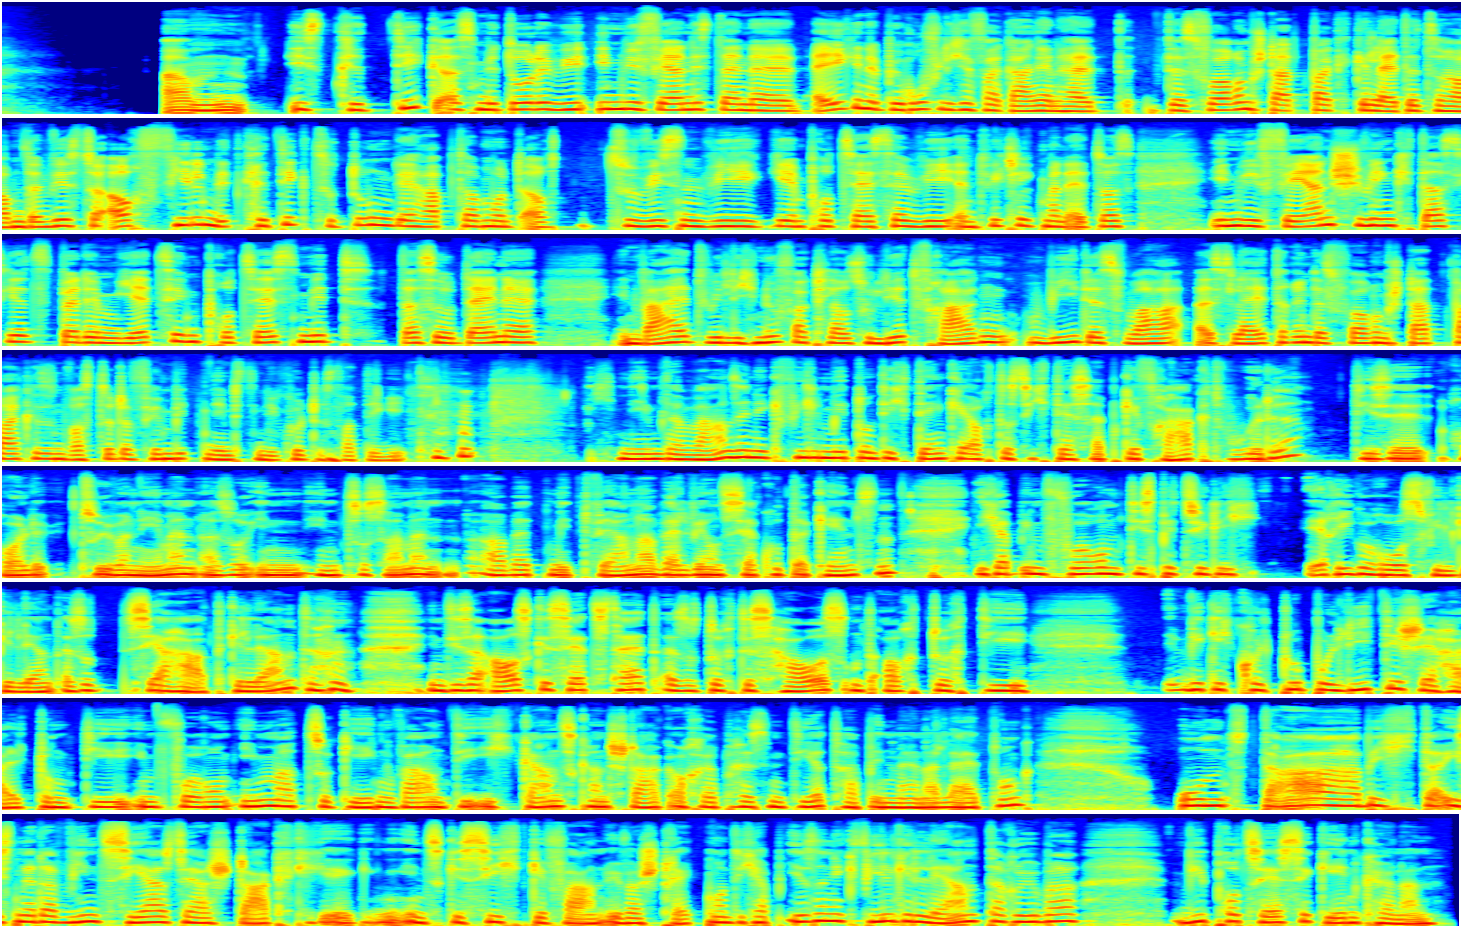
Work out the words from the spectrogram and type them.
ist Kritik als Methode, wie, inwiefern ist deine eigene berufliche Vergangenheit, das Forum Stadtpark geleitet zu haben? Da wirst du auch viel mit Kritik zu tun gehabt haben und auch zu wissen, wie gehen Prozesse, wie entwickelt man etwas. Inwiefern schwingt das jetzt bei dem jetzigen Prozess mit? Also deine, in Wahrheit will ich nur verklausuliert fragen, wie das war als Leiterin des Forum Stadtparkes und was du dafür mitnimmst in die Kulturstrategie. Ich nehme da wahnsinnig viel mit und ich denke auch, dass ich deshalb gefragt wurde diese Rolle zu übernehmen, also in, in Zusammenarbeit mit Werner, weil wir uns sehr gut ergänzen. Ich habe im Forum diesbezüglich rigoros viel gelernt, also sehr hart gelernt in dieser Ausgesetztheit, also durch das Haus und auch durch die wirklich kulturpolitische Haltung, die im Forum immer zugegen war und die ich ganz, ganz stark auch repräsentiert habe in meiner Leitung. Und da habe ich, da ist mir der Wind sehr, sehr stark ins Gesicht gefahren über Strecken. Und ich habe irrsinnig viel gelernt darüber, wie Prozesse gehen können.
